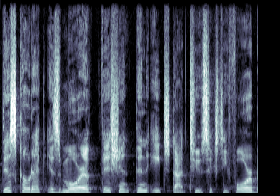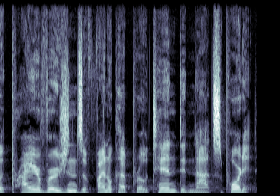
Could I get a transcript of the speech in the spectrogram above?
This codec is more efficient than H.264, but prior versions of Final Cut Pro 10 did not support it.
